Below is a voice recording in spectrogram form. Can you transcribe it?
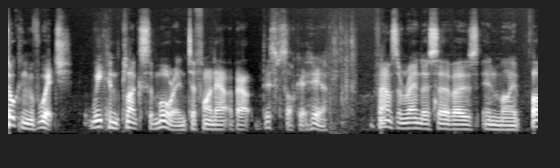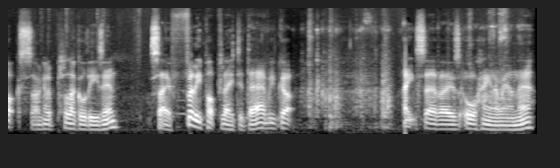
Talking of which, we can plug some more in to find out about this socket here. Found some rando servos in my box, so I'm going to plug all these in. So fully populated there, we've got eight servos all hanging around there.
